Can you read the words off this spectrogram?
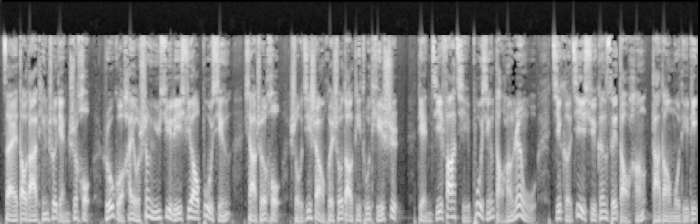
在到达停车点之后，如果还有剩余距离需要步行，下车后手机上会收到地图提示，点击发起步行导航任务，即可继续跟随导航达到目的地。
